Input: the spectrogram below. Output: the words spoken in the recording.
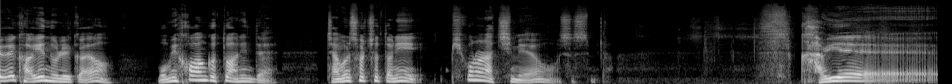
왜 가위에 눌릴까요? 몸이 허한 것도 아닌데 잠을 설쳤더니 피곤한 아침이에요. 썼습니다. 가위에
